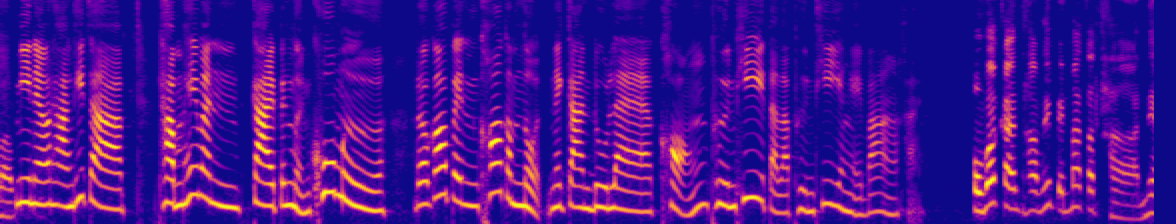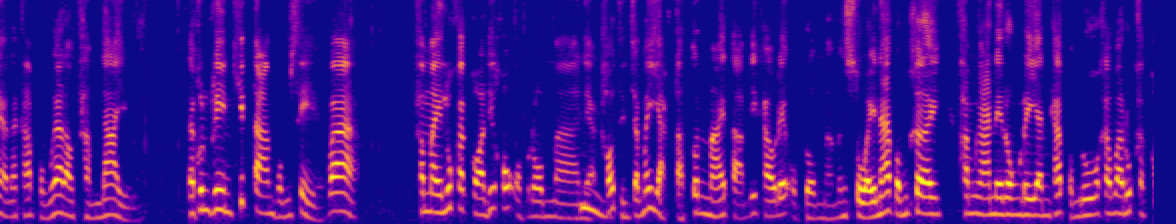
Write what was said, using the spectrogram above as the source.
ครับมีแนวทางที่จะทำให้มันกลายเป็นเหมือนคู่มือ แล้วก็เป็นข้อกำหนดในการดูแลของพื้นที่แต่ละพื้นที่ยังไงบ้างอะค่ะผมว่าการทำให้เป็นมาตรฐานเนี่ยนะครับผมว่าเราทำได้อยู่แล้วแต่คุณพรีนคิดตามผมสิว่าทำไมลูกกรที่เขาอบรมมาเนี่ยอืมเขาถึงจะไม่อยากตัดต้นไม้ตามที่เขาได้อบรมมา มันสวยนะ ผมเคยทำงานในโรงเรียนครับ ผมรู้ครับว่าลูกก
